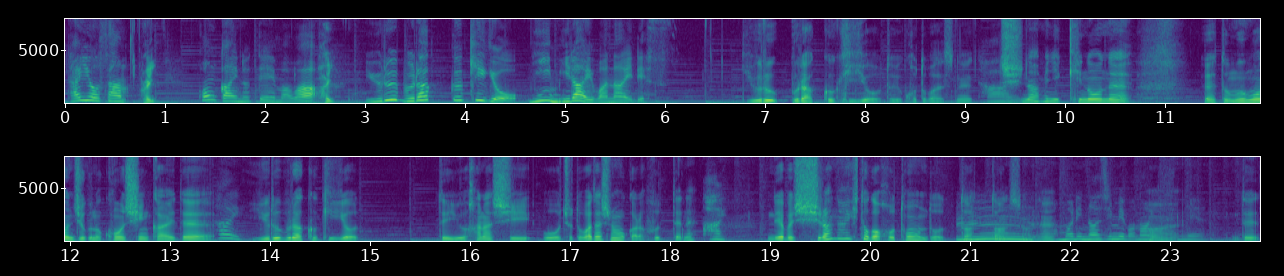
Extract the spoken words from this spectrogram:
太陽さんはい、今回のテーマは、はい、ゆるブラック企業に未来はないです。ゆるブラック企業という言葉ですね。はい。ちなみに昨日ね、えっ、と無門塾の懇親会で、はい。ゆるブラック企業っていう話をちょっと私の方から振ってね、はい。でやっぱり知らない人がほとんどだったんですよね。うーん。あ。まり馴染みがないですね、で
